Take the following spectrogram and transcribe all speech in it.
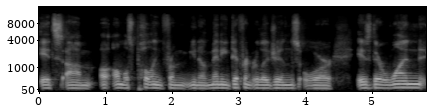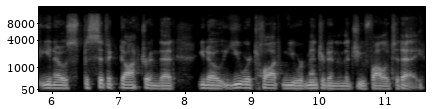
it's um, almost pulling from you know many different religions, or is there one you know specific doctrine that you know you were taught and you were mentored in and that you follow today?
